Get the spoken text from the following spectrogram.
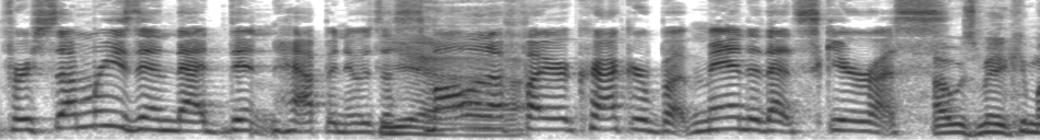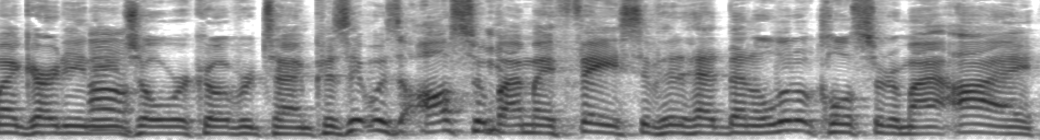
for some reason that didn't happen. It was a small enough firecracker, but man, did that scare us. I was making my guardian Oh. angel work overtime because it was also by my face. If it had been a little closer to my eye,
